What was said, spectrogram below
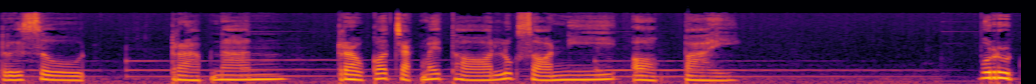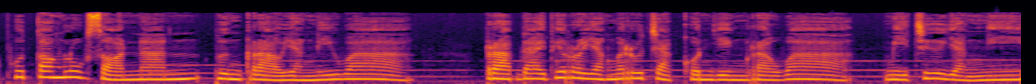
หรือสูตร ตราบนั้น เราก็จักไม่ถอนลูกศรนนี้ออกไป บุรุษผู้ต้องลูกศรนนั้นพึงกล่าวอย่างนี้ว่า ตราบใดที่เรายังไม่รู้จักคนยิงเราว่า มีชื่ออย่างนี้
